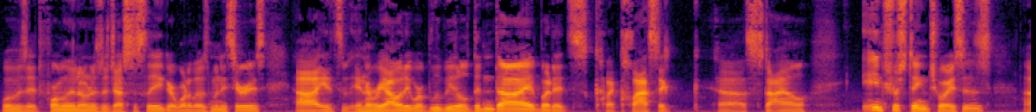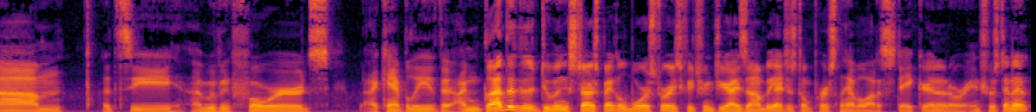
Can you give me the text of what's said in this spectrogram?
what was it, formerly known as the Justice League or one of those miniseries? Uh, it's in a reality where Blue Beetle didn't die, but it's kind of classic uh, style. Interesting choices. Um, let's see. I'm moving forwards. I can't believe that. I'm glad that they're doing Star Spangled War stories featuring G.I. Zombie. I just don't personally have a lot of stake in it or interest in it.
